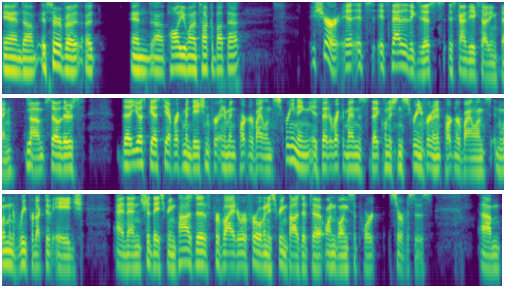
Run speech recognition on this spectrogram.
and um, it's sort of a, a and uh, Paul, you want to talk about that? Sure. It's it's that it exists is kind of the exciting thing. Um, so there's the USPSTF recommendation for intimate partner violence screening is that it recommends that clinicians screen for intimate partner violence in women of reproductive age, and then should they screen positive, provide or refer women who screen positive to ongoing support services. Um,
